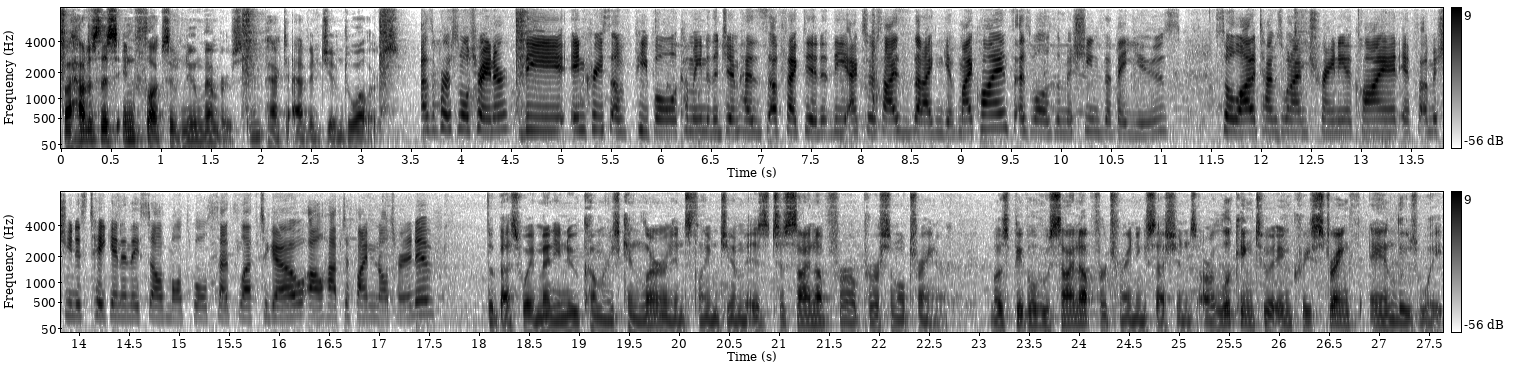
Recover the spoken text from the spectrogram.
But how does this influx of new members impact avid gym dwellers? As a personal trainer, the increase of people coming into the gym has affected the exercises that I can give my clients as well as the machines that they use. So a lot of times when I'm training a client, if a machine is taken and they still have multiple sets left to go, I'll have to find an alternative. The best way many newcomers can learn in Slane Gym is to sign up for a personal trainer. Most people who sign up for training sessions are looking to increase strength and lose weight.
